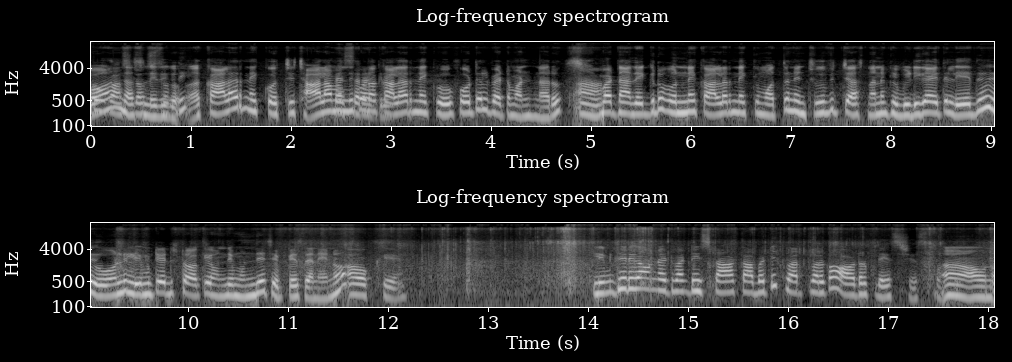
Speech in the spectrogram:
బాగుంది అసలు ఇది. కలర్ నెక్ వచ్చి చాలా మంది కూడా. కలర్ నెక్ ఫోటోలు పెట్టమంటున్నారు. బట్ నా దగ్గర ఉన్న కలర్ నెక్ మొత్తం నేను చూపించేస్తున్నాను. విడిగా అయితే లేదు. ఓన్లీ లిమిటెడ్ స్టాకే ఉంది. ముందే చెప్పేసాను నేను. ఓకే. లిమిటెడ్గా ఉన్నటువంటి స్టాక్ కాబట్టి త్వర త్వరగా ఆర్డర్ ప్లేస్ చేసుకో ఆ, అవును.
